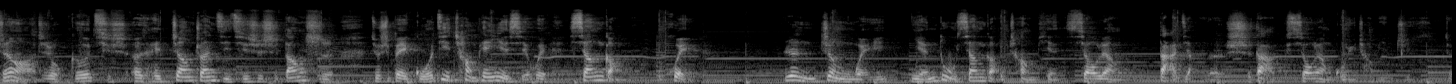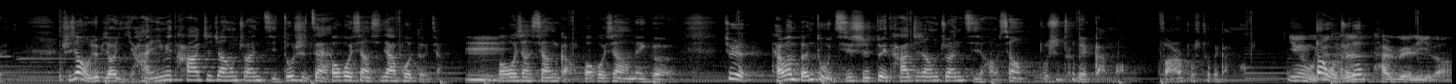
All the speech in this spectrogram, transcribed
身啊，这首歌其实，呃，嘿这张专辑其实是当时就是被国际唱片业协会香港会认证为年度香港唱片销量大奖的十大销量国语唱片之一。对，实际上我觉得比较遗憾，因为他这张专辑都是在包括像新加坡得奖，嗯，包括像香港，包括像那个，就是台湾本土，其实对他这张专辑好像不是特别感冒，反而不是特别感冒。因为我但我觉得太锐利了。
